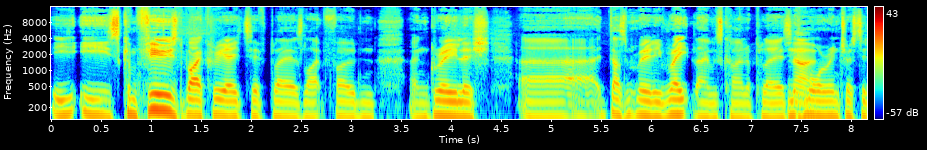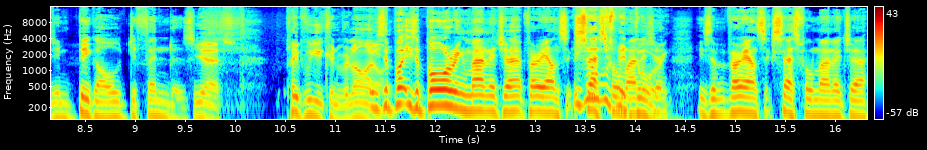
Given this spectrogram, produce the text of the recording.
he he's confused by creative players like Foden and Grealish. Uh, doesn't really rate those kind of players. He's No. more interested in big old defenders. Yes. People you can rely He's a on. but he's a boring manager, very unsuccessful been manager. boring. He's a very unsuccessful manager,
